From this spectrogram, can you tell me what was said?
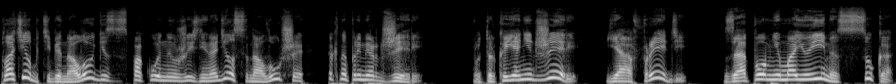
Платил бы тебе налоги за спокойную жизнь и надеялся на лучшее, как, например, Джерри. Вот только я не Джерри, я Фредди. Запомни мое имя, сука.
